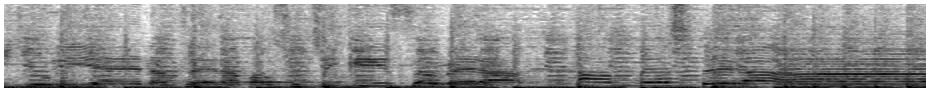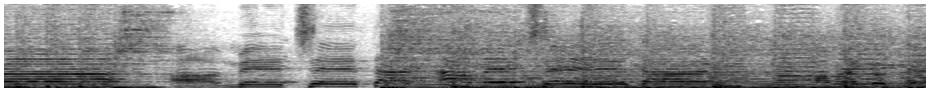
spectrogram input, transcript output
Inurien antzera pausu txiki zaurera Amestera Ametxetan, ametxetan Amaiko te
